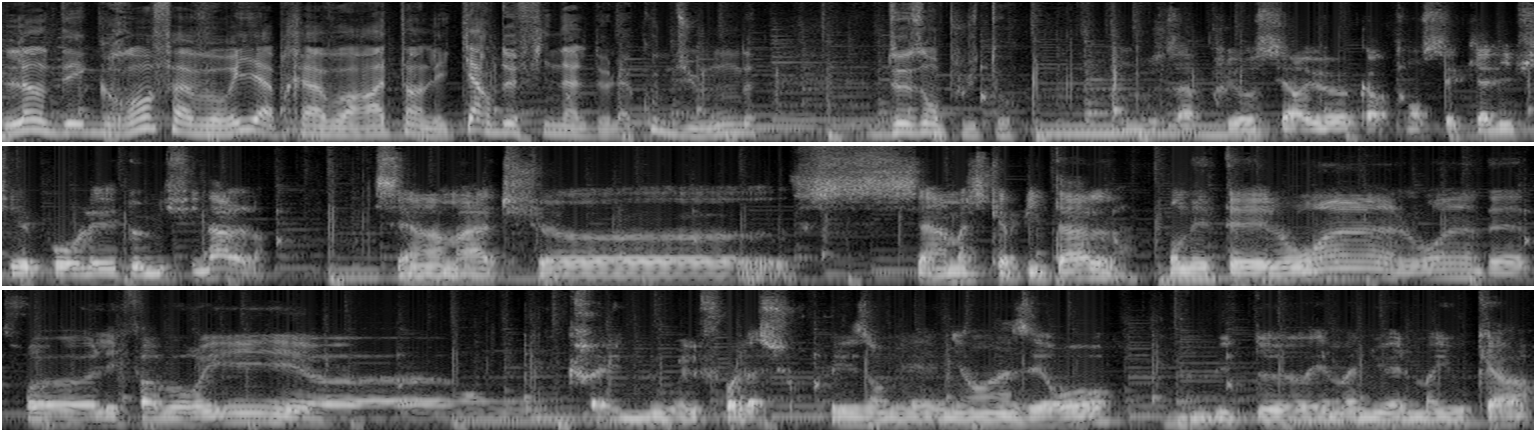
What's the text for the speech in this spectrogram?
L'un des grands favoris après avoir atteint les quarts de finale de la Coupe du Monde deux ans plus tôt. On nous a pris au sérieux quand on s'est qualifié pour les demi-finales. C'est un match, euh, c'est un match capital. On était loin, loin d'être euh, les favoris. Euh, une nouvelle fois la surprise en gagnant 1-0, un but de Emmanuel Mayuka.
